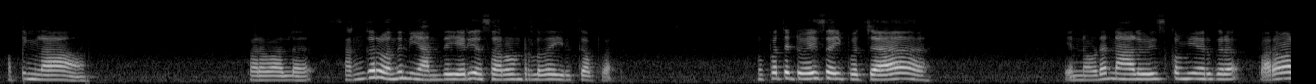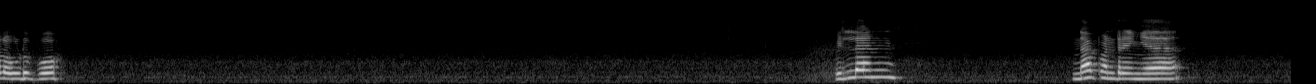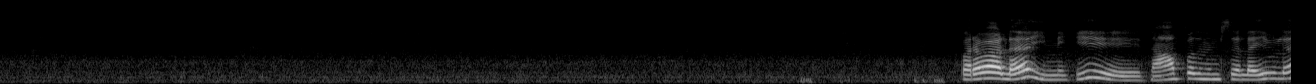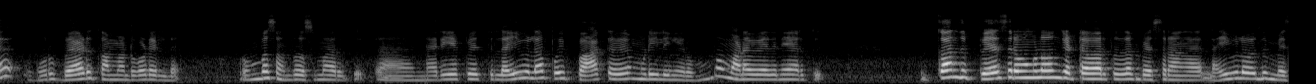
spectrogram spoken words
அப்படிங்களா? பரவாயில்ல. சங்கர் வந்து நீ அந்த ஏரியா சரௌண்டரில் தான் இருக்கப்ப முப்பத்தெட்டு வயசு ஆகி போச்சா? என்னோட நாலு வயசு கம்மியாக இருக்கிற. பரவாயில்ல விடு போ. வில்லன் என்ன பண்ணுறீங்க பரவாயில்ல இன்றைக்கி நாற்பது நிமிஷம் லைவில் ஒரு பேடு கமெண்ட் கூட இல்லை. ரொம்ப சந்தோஷமாக இருக்குது நிறைய பேர்த்து லைவெலாம் போய் பார்க்கவே முடியலைங்க. ரொம்ப மனவேதனையாக இருக்குது உட்காந்து பேசுகிறவங்களும் கெட்ட வார்த்தை தான் பேசுகிறாங்க லைவில் வந்து மெஸ்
